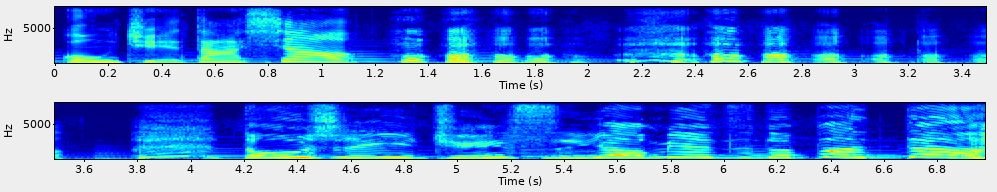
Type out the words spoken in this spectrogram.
公爵大笑：“ 都是一群死要面子的笨蛋！”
